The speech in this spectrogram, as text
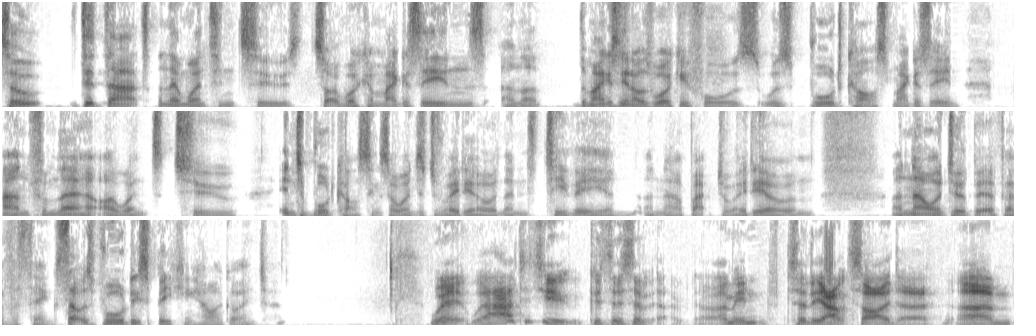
so did that, and then went into started working on magazines. And uh, the magazine I was working for was was Broadcast Magazine, and from there I went to into broadcasting. So I went into radio and then into TV, and, and now back to radio, and and now I do a bit of everything. So that was broadly speaking how I got into it. Where, how did you? Because there's a, I mean, to the outsider, um,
